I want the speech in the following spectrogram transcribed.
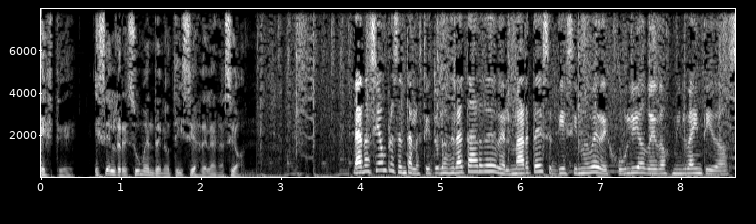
Este es el resumen de Noticias de la Nación. La Nación presenta los títulos de la tarde del martes 19 de julio de 2022.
